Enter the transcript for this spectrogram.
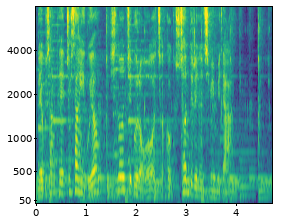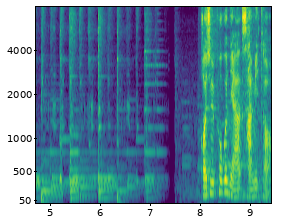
내부 상태 최상이고요. 신혼집으로 적극 추천드리는 집입니다. 거실 폭은 약 4m.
